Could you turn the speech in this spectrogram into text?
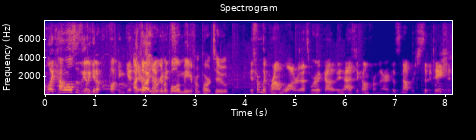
I'm like, how else is it gonna get a fucking get there? I thought It's you not- were gonna pull a me from part two. It's from the groundwater. That's where it got. It has to come from there because it's not precipitation.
